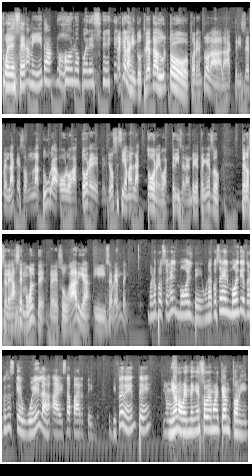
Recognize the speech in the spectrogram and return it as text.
puede ser, amiguita. No, no puede ser. Es que las industrias de adultos, por ejemplo, la- las actrices, ¿verdad? Que son las duras, o los actores, yo no sé si llaman actores o actrices, la gente que está en eso, pero se les hace molde de sus áreas y se venden. Bueno, pero eso es el molde. Una cosa es el molde y otra cosa es que huela a esa parte. Es diferente. Dios mío, no venden eso de Marc Anthony.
